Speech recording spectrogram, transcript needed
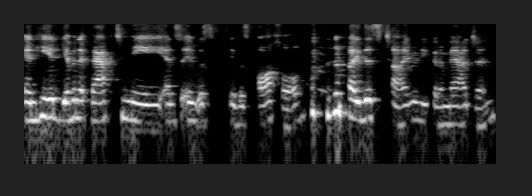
and he had given it back to me. And so it was, it was awful by this time, if you can imagine.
